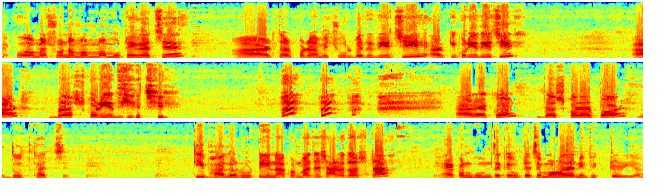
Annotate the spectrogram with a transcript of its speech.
দেখো, আমার সোনা মাম্মাম উঠে গেছে, আর তারপরে আমি চুল বেঁধে দিয়েছি। আর কি করিয়ে দিয়েছি? আর ব্রাশ করিয়ে দিয়েছি। আর এখন ব্রাশ করার পর দুধ খাচ্ছে। কি ভালো রুটিন। এখন বাজে সাড়ে দশটা। এখন ঘুম থেকে উঠেছে মহারানী ভিক্টোরিয়া।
